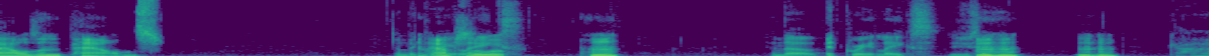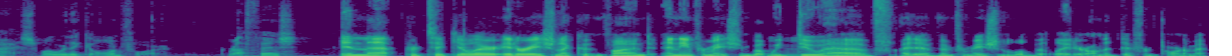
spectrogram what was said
34,000 pounds. In the An Great absolute- Lakes. Hmm? In the It- Great Lakes, did you say? Mm-hmm. Mm-hmm. Gosh, what were they going for? Rough fish? in that particular iteration, I couldn't find any information, but we Mhm. do have I have information a little bit later on a different tournament.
